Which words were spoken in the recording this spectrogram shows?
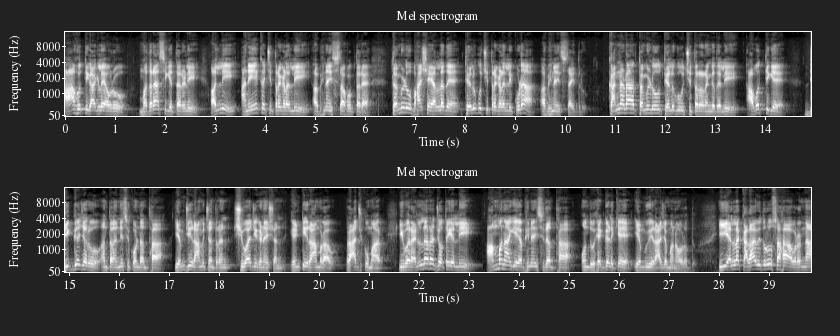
ಆ ಹೊತ್ತಿಗಾಗಲೇ ಅವರು ಮದ್ರಾಸಿಗೆ ತೆರಳಿ ಅಲ್ಲಿ ಅನೇಕ ಚಿತ್ರಗಳಲ್ಲಿ ಅಭಿನಯಿಸ್ತಾ ಹೋಗ್ತಾರೆ. ತಮಿಳು ಭಾಷೆ ಅಲ್ಲದೆ ತೆಲುಗು ಚಿತ್ರಗಳಲ್ಲಿ ಕೂಡ ಅಭಿನಯಿಸ್ತಾ ಇದ್ದರು ಕನ್ನಡ, ತಮಿಳು, ತೆಲುಗು ಚಿತ್ರರಂಗದಲ್ಲಿ ಅವತ್ತಿಗೆ ದಿಗ್ಗಜರು ಅಂತ ಅನ್ನಿಸಿಕೊಂಡಂಥ M G Ramachandran, Shivaji Ganesan, N T Rama Rao, Rajkumar ಇವರೆಲ್ಲರ ಜೊತೆಯಲ್ಲಿ ಅಮ್ಮನಾಗಿ ಅಭಿನಯಿಸಿದಂಥ ಒಂದು ಹೆಗ್ಗಳಿಕೆ ಎಂ ವಿ ರಾಜಮ್ಮನವರದ್ದು. ಈ ಎಲ್ಲ ಕಲಾವಿದರು ಸಹ ಅವರನ್ನು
